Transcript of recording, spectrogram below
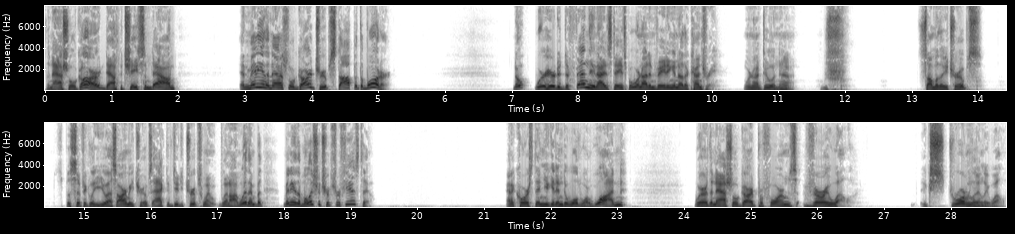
the National Guard down to chase him down. And many of the National Guard troops stop at the border. Nope, we're here to defend the United States, but we're not invading another country. We're not doing that. Some of the troops, specifically U.S. Army troops, active duty troops, went, went on with him, but many of the militia troops refused to. And of course, then you get into World War One, where the National Guard performs very well, extraordinarily well.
